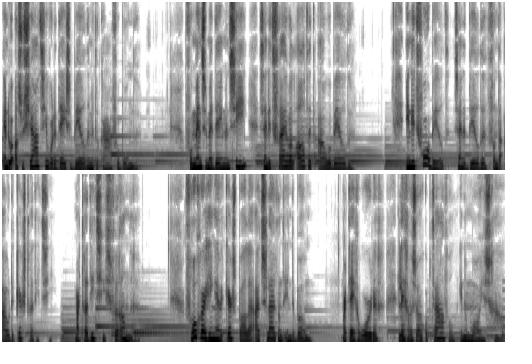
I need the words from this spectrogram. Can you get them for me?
en door associatie worden deze beelden met elkaar verbonden. Voor mensen met dementie zijn dit vrijwel altijd oude beelden. In dit voorbeeld zijn het beelden van de oude kersttraditie. Maar tradities veranderen. Vroeger hingen we kerstballen uitsluitend in de boom. Maar tegenwoordig leggen we ze ook op tafel in een mooie schaal.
